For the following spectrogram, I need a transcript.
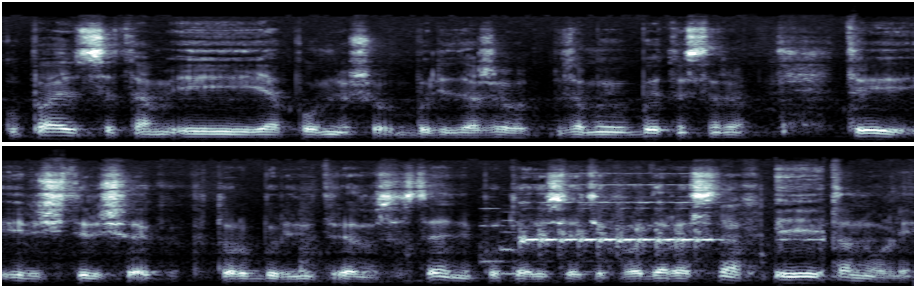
купаются там. И я помню, что были даже вот за мою бытность, наверное, три или четыре человека, которые были в нетрезвом состоянии, путались в этих водорослях и тонули.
